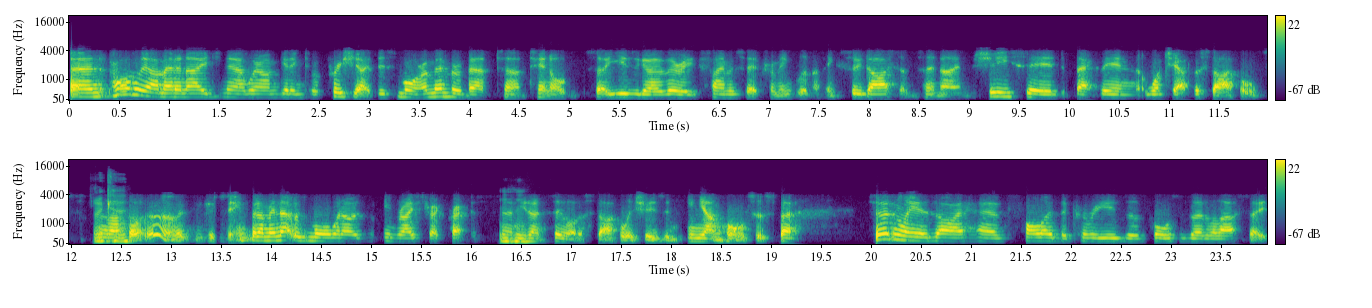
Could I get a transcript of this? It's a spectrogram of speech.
and probably I'm at an age now where I'm getting to appreciate this more. I remember about uh, ten or so years ago, a very famous vet from England, I think Sue Dyson's her name. She said back then, "Watch out for stifles." And I thought, oh, that's interesting. But I mean, that was more when I was in racetrack practice, and Mhm. you don't see a lot of stifle issues in, in young horses. But certainly, as I have followed the careers of horses over the last, say,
